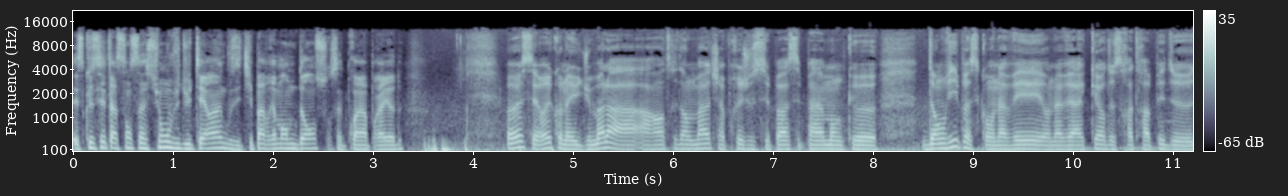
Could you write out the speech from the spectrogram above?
est-ce que c'est ta sensation, vu du terrain, que vous n'étiez pas vraiment dedans sur cette première période? C'est vrai qu'on a eu du mal à, rentrer dans le match. Après, je sais pas, c'est pas un manque euh, d'envie parce qu'on avait, à cœur de se rattraper de,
